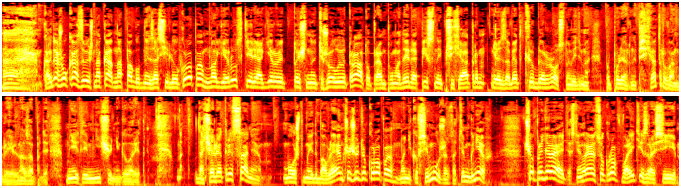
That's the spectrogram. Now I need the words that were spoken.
Когда же указываешь на, на пагубное засилие укропа, многие русские реагируют точно на тяжелую трату, прямо по модели, описанной психиатром Элизабет Кюблер-Росс, ну, видимо, популярный психиатр в Англии или на Западе. Мне это им ничего не говорит. В начале отрицания. Может, мы и добавляем чуть-чуть укропа, но не ко всему же, затем гнев. Че придираетесь? Не нравится укроп, валите из России.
